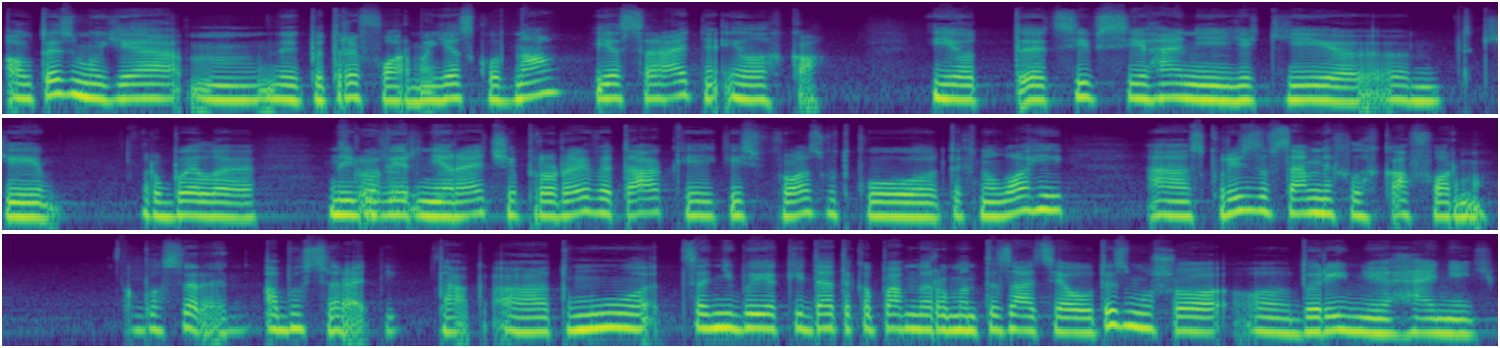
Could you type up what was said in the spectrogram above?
аутизму є ну, якби три форми: є складна, є середня і легка. І от е, ці всі генії, які е, такі робили неймовірні речі, прориви, так, і якісь в розвитку технологій, скоріш за все, в них легка форма. Або середньо. Або середній. Так. А, тому це ніби як іде така певна романтизація аутизму, що дорівнює геній.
